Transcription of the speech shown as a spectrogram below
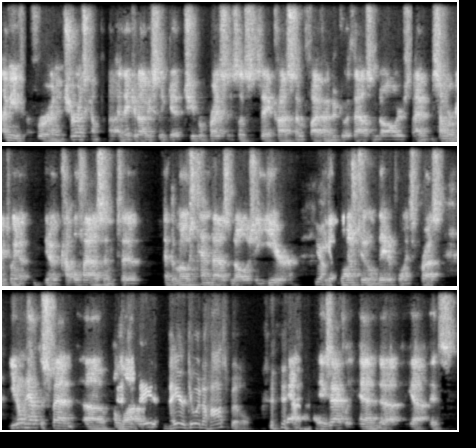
I mean, for an insurance company, and they could obviously get cheaper prices. Let's say it costs them five hundred to a thousand dollars, somewhere between a you know a couple thousand to at the most ten thousand dollars a year. Yeah. You get longitudinal data points across. You don't have to spend uh, a lot. They, they are doing a hospital. yeah, exactly, and uh, yeah, it's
